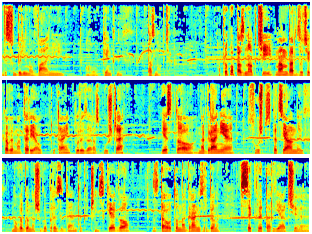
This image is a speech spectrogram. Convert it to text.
wysublimowani, o pięknych paznokciach. A propos paznokci, mam bardzo ciekawy materiał tutaj, który zaraz puszczę. Jest to nagranie służb specjalnych nowego naszego prezydenta Kaczyńskiego. Zostało to nagranie zrobione w sekretariacie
